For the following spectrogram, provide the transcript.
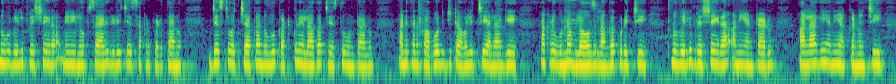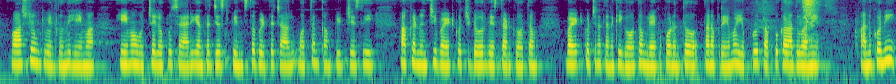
నువ్వు వెళ్ళి ఫ్రెష్ అయ్యరా. నేను ఈ లోపు శారీ రెడీ చేసి అక్కడ పెడతాను. జస్ట్ వచ్చాక నువ్వు కట్టుకునేలాగా చేస్తూ ఉంటాను. అని తన కబోర్డ్ నుంచి టవల్ ఇచ్చి అలాగే అక్కడ ఉన్న బ్లౌజ్ లంగా కూడా ఇచ్చి నువ్వు వెళ్ళి ఫ్రెష్ అయ్యిరా అని అంటాడు. అలాగే అని అక్కడి నుంచి వాష్రూమ్కి వెళ్తుంది హేమ. హేమ వచ్చేలోపు శారీ అంతా జస్ట్ పిన్స్తో పెడితే చాలు. మొత్తం కంప్లీట్ చేసి అక్కడి నుంచి బయటకు వచ్చి డోర్ వేస్తాడు గౌతమ్. బయటకు వచ్చిన తనకి గౌతమ్ లేకపోవడంతో తన ప్రేమ ఎప్పుడూ తప్పు కాదు అని అనుకొని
